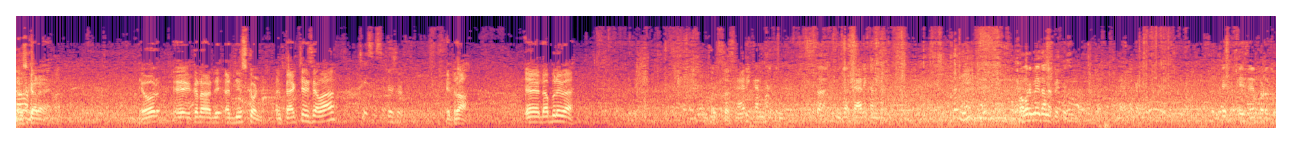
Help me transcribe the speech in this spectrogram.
నమస్కారం. ఎవరు? ఏ, ఇక్కడ అది- తీసుకోండి. అది ప్యాక్ చేసావా? ఇట్రా. ఏ డబ్బులు ఇవా కవర్ మీద పెట్టేసి. డిజైన్ పడదు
